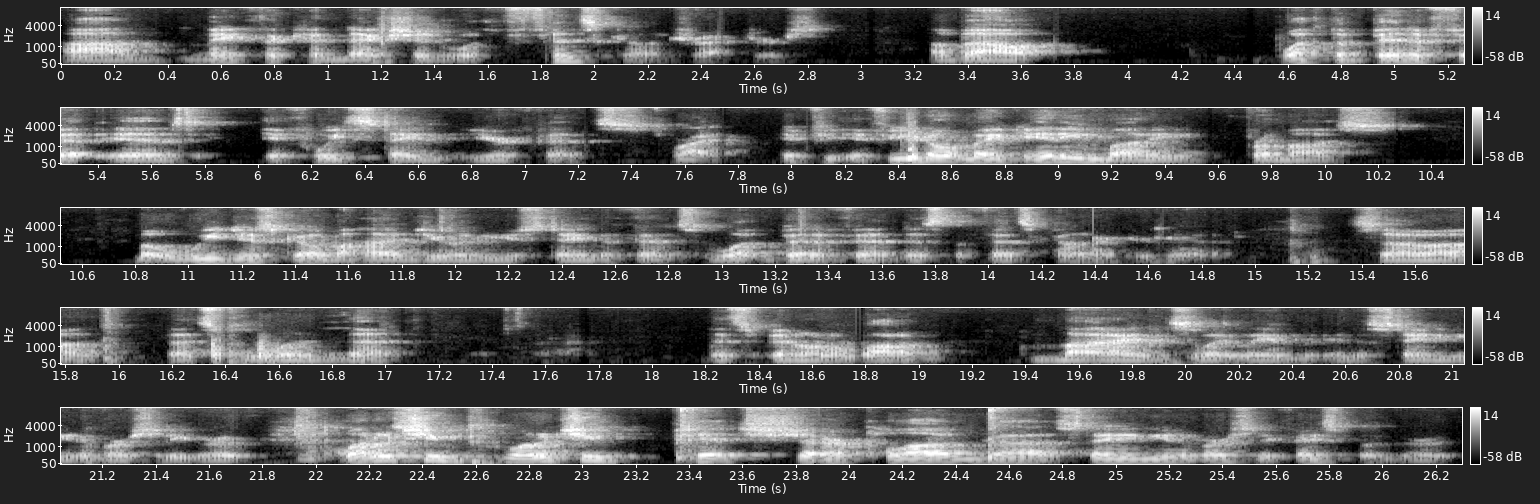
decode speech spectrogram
um, make the connection with fence contractors about what the benefit is if we stain your fence. Right. If you, if you don't make any money from us, but we just go behind you and you stain the fence, what benefit does the fence contractor get? So uh, that's one that that's been on a lot of minds lately in, in the Staining University group. Why don't you Why don't you pitch or plug uh, Staining University Facebook group?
